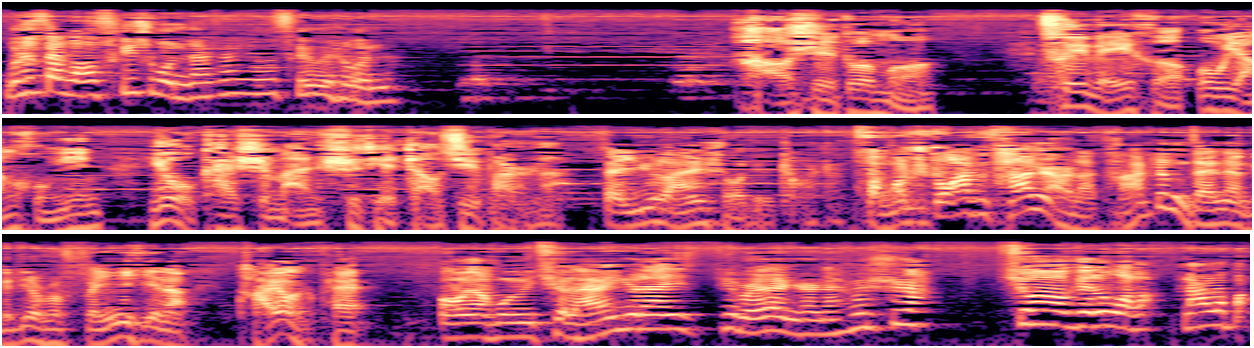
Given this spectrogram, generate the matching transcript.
我说在老崔手呢，让崔伟手呢。好事多磨。崔维和欧阳红英又开始满世界找剧本了，在于兰手里找着，怎么抓到他那儿了？他正在那个地方分析呢，他要拍。欧阳红英去了，哎，于兰剧本在你这儿呢，说是啊，徐光耀给了我了，拿了吧。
